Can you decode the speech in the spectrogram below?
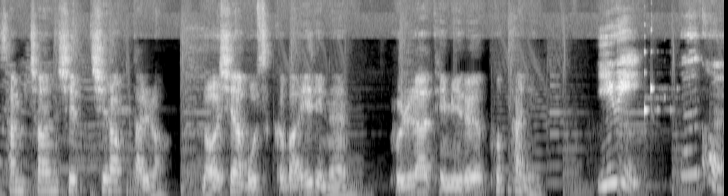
3017억 달러. 러시아 모스크바 1위는 블라디미르 포타닌. 2위 홍콩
